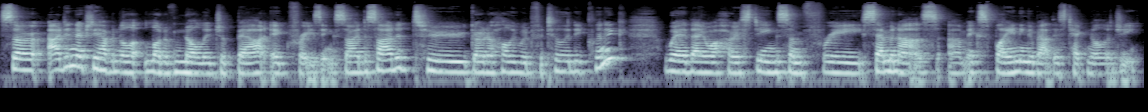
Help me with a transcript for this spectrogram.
So I didn't actually have a lot of knowledge about egg freezing. So I decided to go to Hollywood Fertility Clinic where they were hosting some free seminars um, explaining about this technology.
